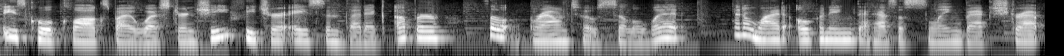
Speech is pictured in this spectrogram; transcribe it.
These cool clogs by Western Chief feature a synthetic upper with a round toe silhouette and a wide opening that has a slingback strap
